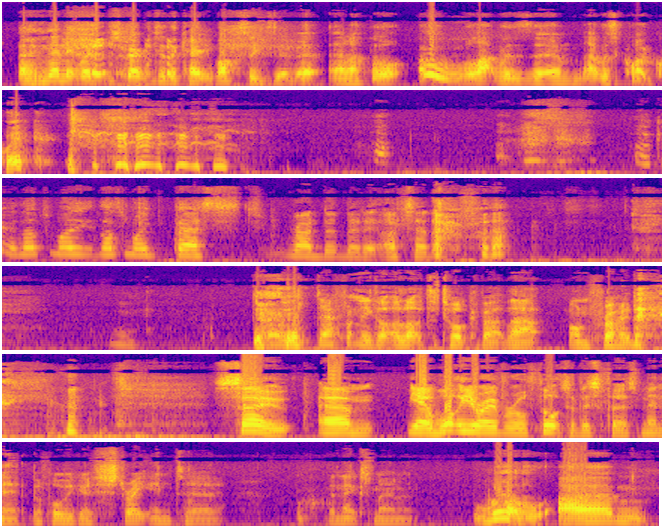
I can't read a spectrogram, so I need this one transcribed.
and then it went straight to the Kate Moss exhibit, and I thought, oh, well, that was um, that was quite quick. okay, that's my that's my best random minute I've sent over. We've definitely got a lot to talk about that on Friday. so, um, yeah, what are your overall thoughts of this first minute before we go straight into the next moment? Well, um,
